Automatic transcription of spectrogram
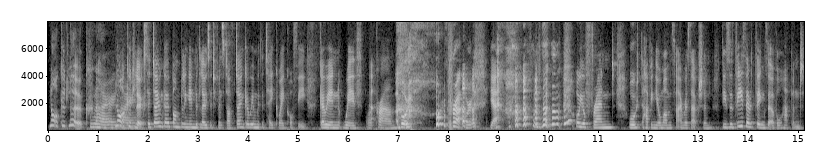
Not a good look. No, not no. a good look. So don't go bumbling in with loads of different stuff. Don't go in with a takeaway coffee. Go in with or a pram. Uh, or, or a pram. Or, yeah. or your friend, or having your mum sat in reception. These are these are things that have all happened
